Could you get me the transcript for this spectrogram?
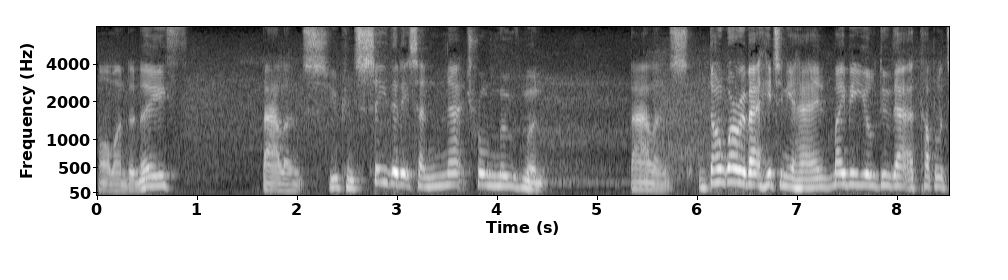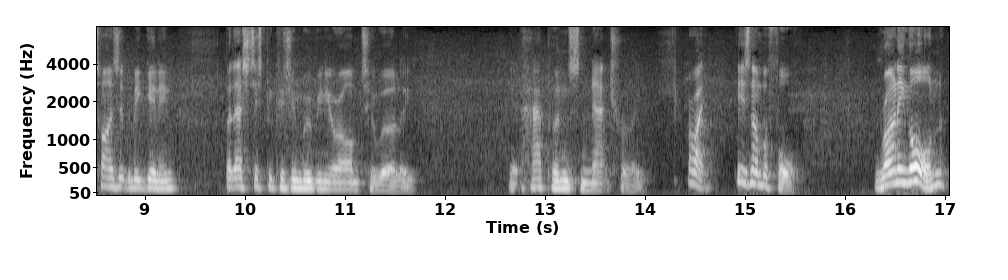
Arm underneath. Balance. You can see that it's a natural movement. Balance. Don't worry about hitting your hand. Maybe you'll do that a couple of times at the beginning but that's just because you're moving your arm too early. It happens naturally. All right, here's number four. Running on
